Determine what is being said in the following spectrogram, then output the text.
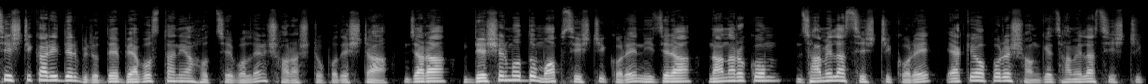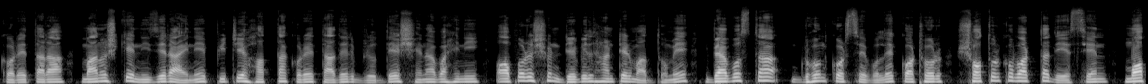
সৃষ্টিকারীদের বিরুদ্ধে ব্যবস্থা নেওয়া হচ্ছে বললেন স্বরাষ্ট্র উপদেষ্টা। যারা দেশের মধ্যে মব সৃষ্টি করে, নিজেরা নানা রকম ঝামেলা সৃষ্টি করে, একে অপরের সঙ্গে ঝামেলা সৃষ্টি করে, তারা মানুষকে নিজের আইনে পিটিয়ে হত্যা করে, তাদের বিরুদ্ধে সেনাবাহিনী অপারেশন ডেভিল হান্টের মাধ্যমে ব্যবস্থা গ্রহণ করছে বলে কঠোর সতর্কবার্তা দিয়েছেন মব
